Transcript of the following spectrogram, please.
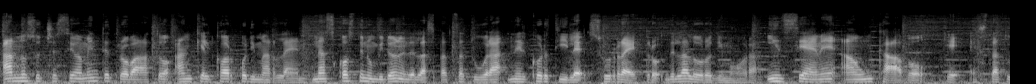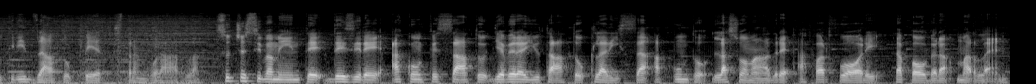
Hanno successivamente trovato anche il corpo di Marlene, nascosto in un bidone della spazzatura nel cortile sul retro della loro dimora, insieme a un cavo che è stato utilizzato per strangolarla. Successivamente Desiree ha confessato di aver aiutato Clarissa, appunto la sua madre, a far fuori la povera Marlene,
